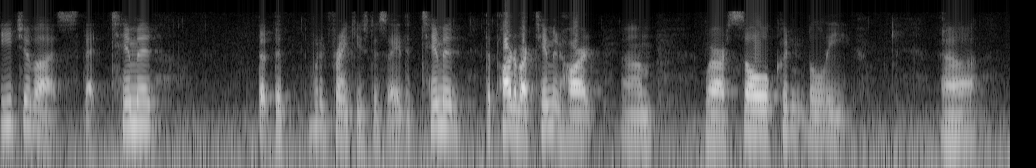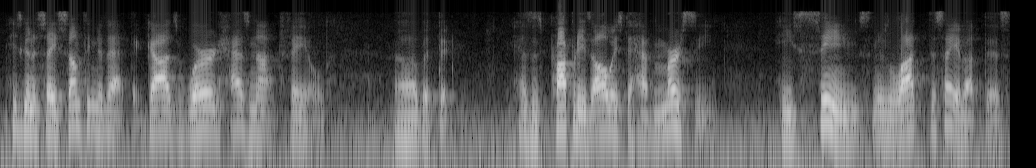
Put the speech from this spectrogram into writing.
each of us, that timid, that the, what did Frank used to say? The timid, the part of our timid heart um, where our soul couldn't believe. Uh, he's going to say something to that, that God's word has not failed, uh, but that as his property is always to have mercy, he seems, there's a lot to say about this,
